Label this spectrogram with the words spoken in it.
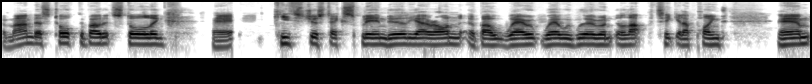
Amanda's talked about it stalling. Uh, Keith's just explained earlier on about where where we were until that particular point. Um,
